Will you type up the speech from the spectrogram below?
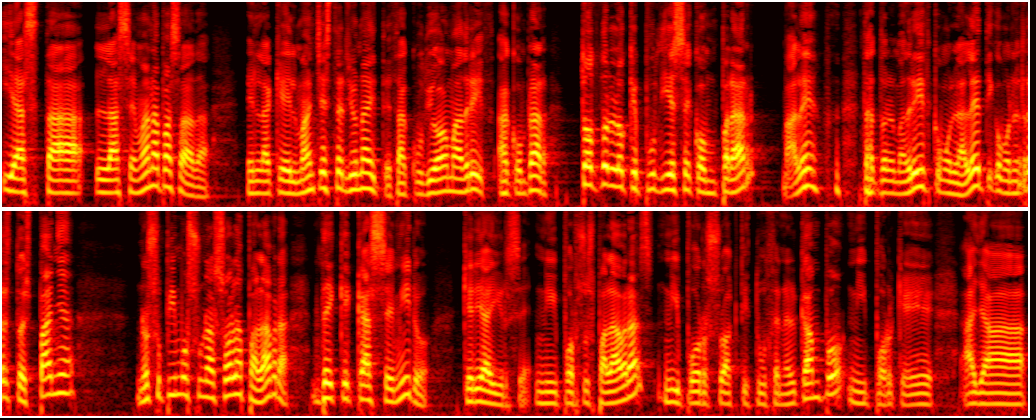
Y hasta la semana pasada, en la que el Manchester United acudió a Madrid a comprar todo lo que pudiese comprar, ¿vale? Tanto en el Madrid como en el Atleti, como en el resto de España, no supimos una sola palabra de que Casemiro quería irse, ni por sus palabras, ni por su actitud en el campo, ni porque haya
